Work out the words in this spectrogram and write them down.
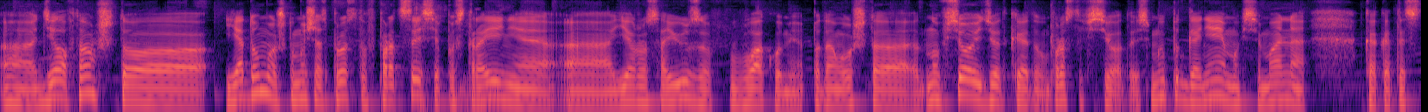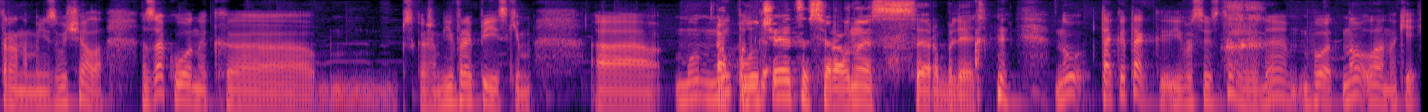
Э, дело в том, что я думаю, что мы сейчас просто в процессе построения э, Евросоюза в вакууме, потому что, ну, все идет к этому, просто все. То есть мы подгоняем максимально, как это странно бы не звучало, законы к, скажем, европейским. А получается все равно СССР, блядь. Ну, так и так, Евросоюз тоже, да? Вот, ну ладно, окей.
